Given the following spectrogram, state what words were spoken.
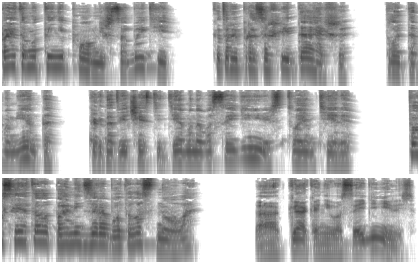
Поэтому ты не помнишь событий, которые произошли дальше, вплоть до момента, когда две части демона воссоединились в твоем теле. После этого память заработала снова. А как они воссоединились?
